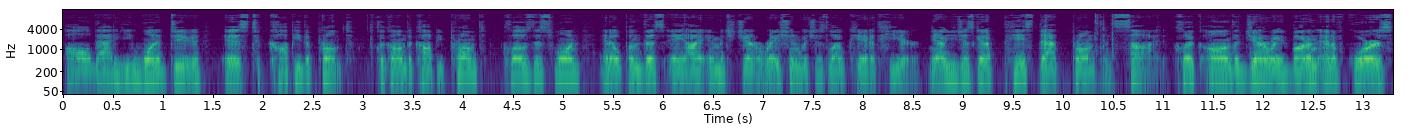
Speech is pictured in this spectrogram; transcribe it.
all that you want to do is to copy the prompt. Click on the copy prompt, close this one, and open this AI image generation, which is located here. Now you just gotta paste that prompt inside. Click on the generate button, and of course,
